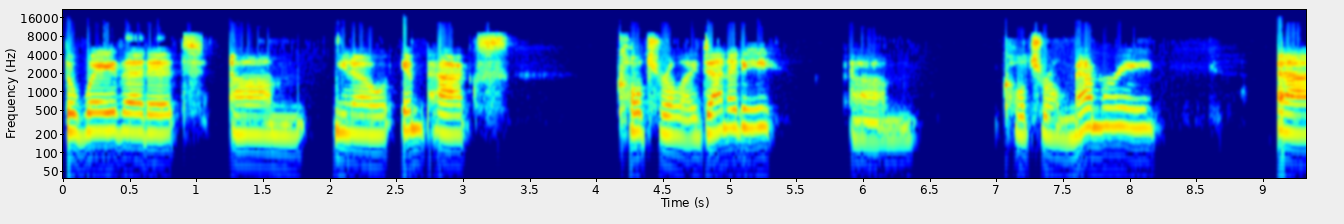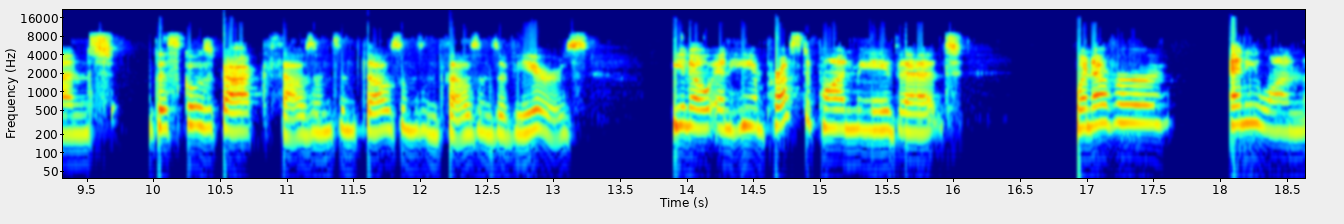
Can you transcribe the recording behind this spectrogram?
the way that it um, you know impacts cultural identity, um, cultural memory, and this goes back thousands and thousands and thousands of years. You know, and he impressed upon me that whenever anyone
